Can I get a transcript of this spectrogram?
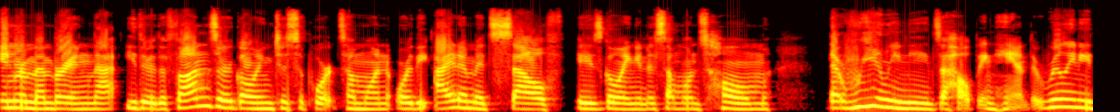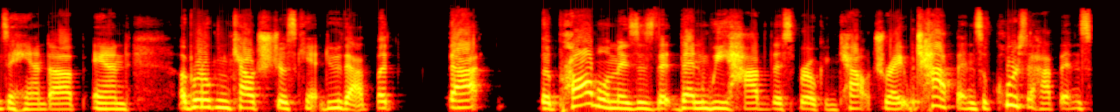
in remembering that either the funds are going to support someone or the item itself is going into someone's home that really needs a helping hand, that really needs a hand up, and a broken couch just can't do that. But that the problem is, is that then we have this broken couch, right? Which happens. Of course it happens.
